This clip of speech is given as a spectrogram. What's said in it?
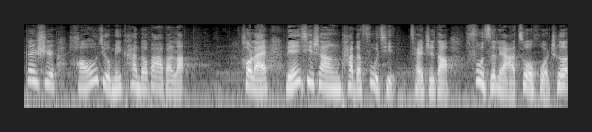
但是好久没看到爸爸了。后来联系上他的父亲，才知道父子俩坐火车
